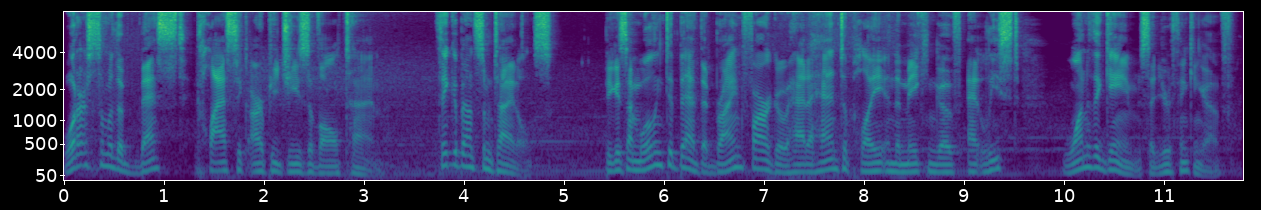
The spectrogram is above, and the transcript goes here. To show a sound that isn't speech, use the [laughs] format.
What are some of the best classic RPGs of all time? Think about some titles. Because I'm willing to bet that Brian Fargo had a hand to play in the making of at least one of the games that you're thinking of.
